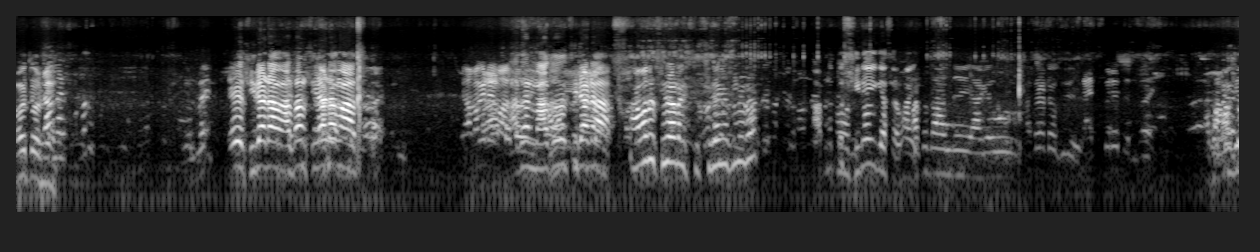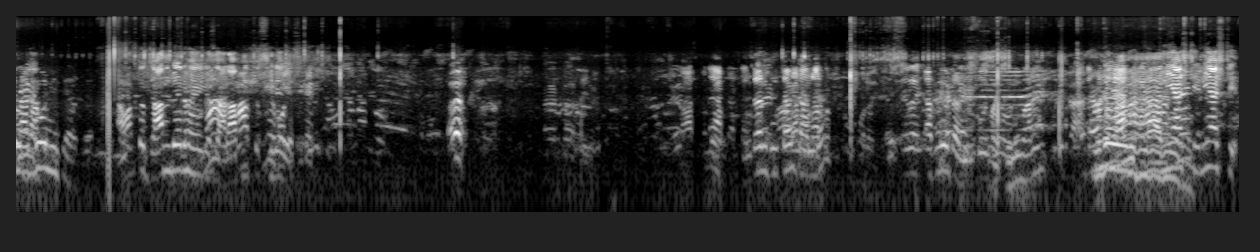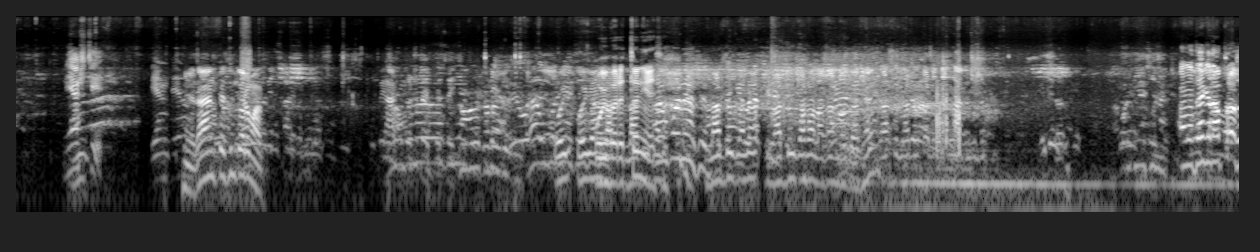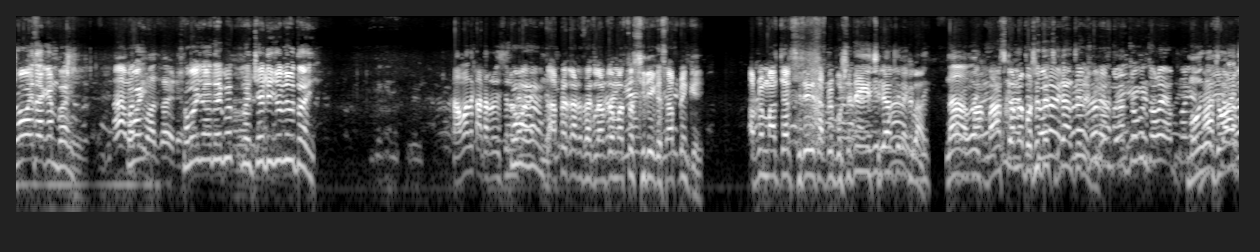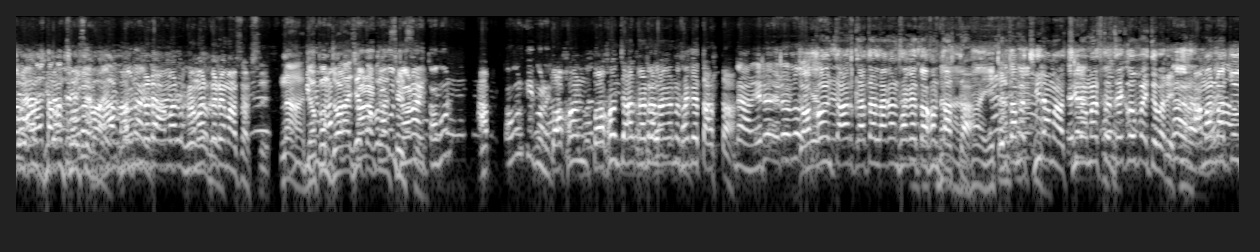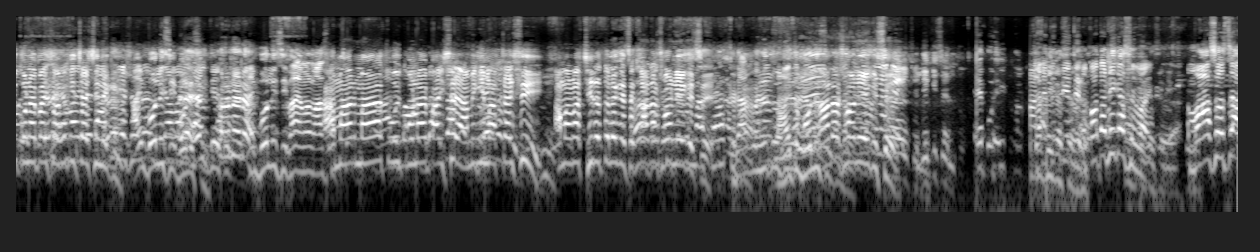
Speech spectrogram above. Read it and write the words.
ওই এ সিরাটা আসান সিরাটা মাছ। আসান মাছ সিরাটা আমাদের সিরাটা সিরা গেছিল না আপনি তো ছিঁড়েই গেছে ভাই। আমাকে লাগবেও নিচে আছে। আমার তো জান বের হয়ে গেছে আর আপনার তো ছিঁড়ে গেছে। উঠান উঠান টান আপনিও টান হ্যাঁ, নিয়ে আসছি নিয়ে আসছি নিয়ে আসছি। রায়ন পেছন করো মাছ। ওই ওই ওই ঘরের তো নিয়ে আসি। লাড্ডু কাটা লাড্ডু কাটা লাগানো দেখেন আচ্ছা দেখেন আপনারা সবাই দেখেন ভাই। সবাই সবাই যা দেখবেন সেটি চলবে তাই। আমাদের কাটা রয়েছে হ্যাঁ। আপনার কাটা থাকলে আপনার মাত্র তো ছিঁড়ে গেছে। আপনি কি? আপনার মাছ যার ছিঁড়ে গেছে আপনি বসে দিয়ে ছিঁড়ে আনছেন নাকি মাছ? না ওই মাছকে আমরা বসে দিয়ে ছিঁড়ে আনছি শোনেন, মাছ যখন জড়ায় তখন ভাই আপনার কাটা আমার আমার কাটা মাছ আসছে না যখন জড়াইছে তখন। জড়ায় তখন তখন কি করে? তখন তখন যার কাটা লাগানো থাকে তারটা। না এটা এটা হলো যখন তার কাটা লাগানো থাকে তখন তারটা। এটা তো আমরা ছিঁড়া মাছ ছিঁড়া মাছ তো যে কেউ পাইতে পারে। আমার মাছ ওই কোনায় পাইছে আমি কি চাইছি নাকি? আমি বলেছি বলেছি। করেন এটা। আমি বলেছি ভাই আমার মাছ আমার মাছ ওই কোনায় পাইছে আমি কি মাছ চাইছি? আমার মাছ ছিঁড়ে চলে গেছে কাটা সহ নিয়ে গেছে। আমি কাটা সহ নিয়ে গেছে। কথা ঠিক আছে ভাই। মাছ হচ্ছে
